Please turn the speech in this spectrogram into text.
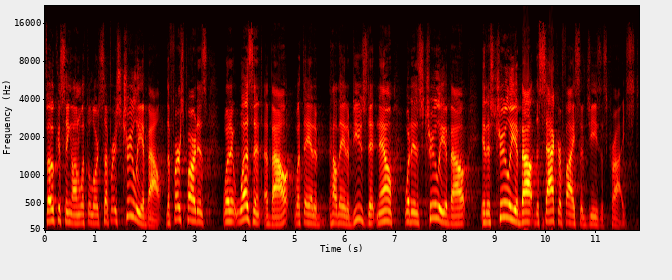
focusing on what the Lord's Supper is truly about. The first part is what it wasn't about, what they had, how they had abused it. Now, what it is truly about, it is truly about the sacrifice of Jesus Christ.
